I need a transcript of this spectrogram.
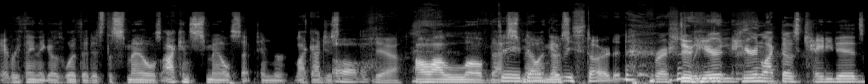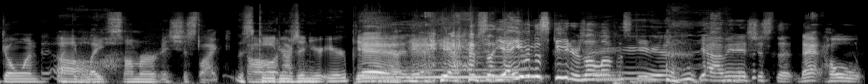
everything that goes with it. It's the smells. I can smell September. Like I just, Oh, Yeah. oh, I love that dude, smell. don't And get those, me started. Fresh dude, hearing hearing like those katydids going like Oh. in late summer, it's just like the oh, and skeeters in your ear. Yeah, yeah, yeah, absolutely. Yeah, even the skeeters. I love the skeeters. Yeah. Yeah, I mean, it's just the that whole,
